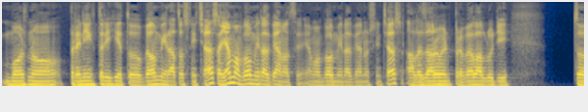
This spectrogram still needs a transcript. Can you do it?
možno pre niektorých je to veľmi radosný čas a ja mám veľmi rád Vianoce, ja mám veľmi rád Vianočný čas, ale zároveň pre veľa ľudí to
